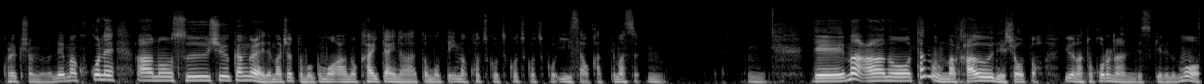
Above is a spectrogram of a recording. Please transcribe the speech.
コレクションなので、まあここね、あの、数週間ぐらいで、まあちょっと僕もあの、買いたいなと思って、今コツコツコツコツこう、イーサを買ってます。うん。うん、で、まあ、あの、多分、ま、買うでしょうというようなところなんですけれども、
